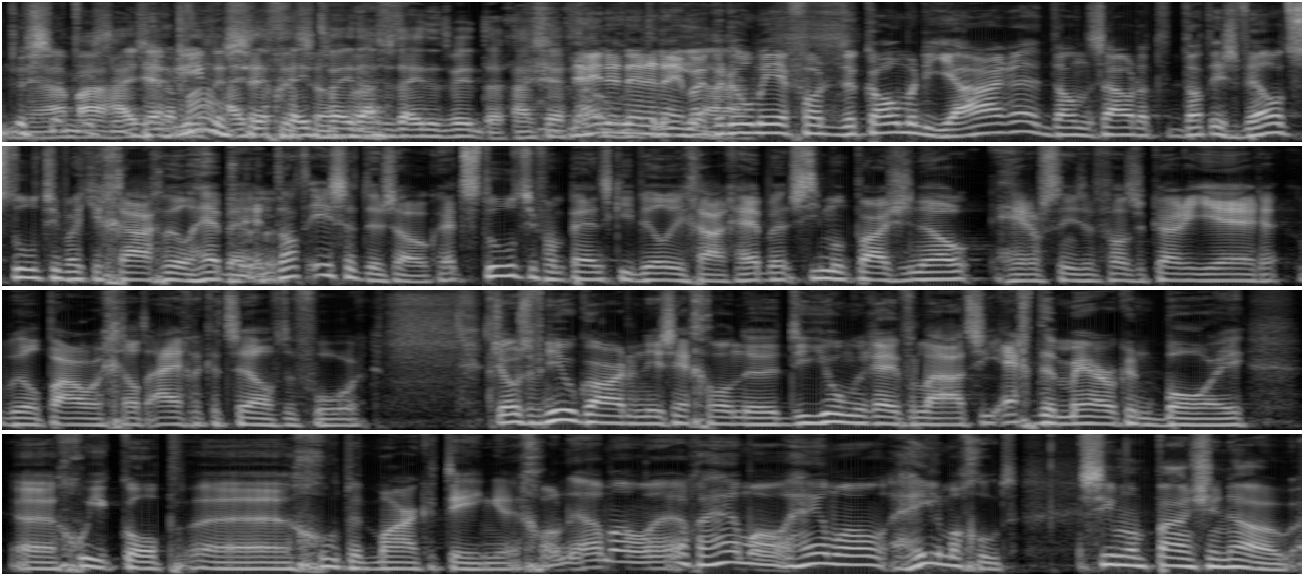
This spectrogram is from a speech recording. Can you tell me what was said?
dus ja, maar hij zegt, Rinus hij zegt geen 2021. Hij zegt nee, nee, nee, nee, nee. Maar ik bedoel meer voor de komende jaren. Dan zou dat, dat is wel het stoeltje wat je graag wil hebben. Tuurlijk. En dat is het dus ook. Het stoeltje van Penske wil je graag hebben. Simon Pagenaud, herfst van zijn carrière. Will Power geldt eigenlijk hetzelfde voor. Joseph Newgarden is echt gewoon de, de jonge revelatie. Echt de American boy. Uh, goede kop. Uh, goed met marketing. Uh, gewoon helemaal, helemaal, helemaal, helemaal goed. Simon Pagenaud,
